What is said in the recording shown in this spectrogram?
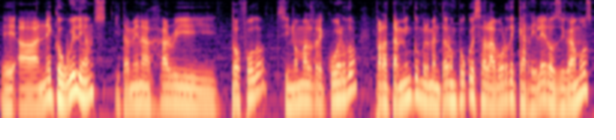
eh, a Neko Williams y también a Harry Toffolo, si no mal recuerdo, para también complementar un poco esa labor de carrileros, digamos,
